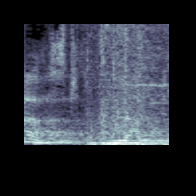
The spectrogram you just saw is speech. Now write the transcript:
First blood.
